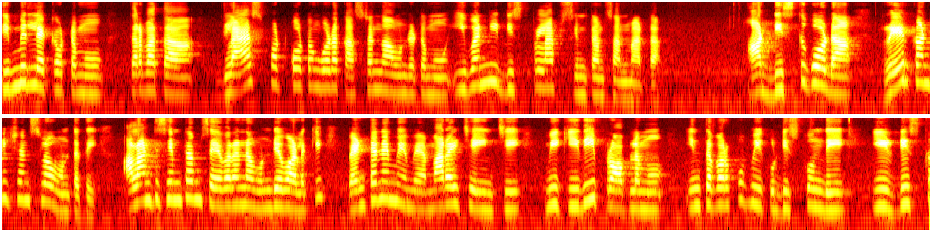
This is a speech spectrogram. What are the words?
తిమ్మిర్లు ఎక్కటము తర్వాత గ్లాస్ పట్టుకోవటం కూడా కష్టంగా ఉండటము ఇవన్నీ డిస్క్ ప్లాప్ సిమ్టమ్స్ అన్నమాట. ఆ డిస్క్ కూడా రేర్ కండిషన్స్లో ఉంటుంది. అలాంటి సిమ్టమ్స్ ఎవరైనా ఉండే వాళ్ళకి వెంటనే మేము ఎంఆర్ఐ చేయించి మీకు ఇది ప్రాబ్లము ఇంతవరకు మీకు డిస్క్ ఉంది ఈ డిస్క్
